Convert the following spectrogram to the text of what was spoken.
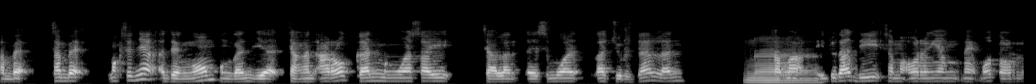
Sampai sampai maksudnya ada yang ngomong kan, ya jangan arogan menguasai jalan eh, semua lajur jalan sama nah itu tadi sama orang yang naik motor.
